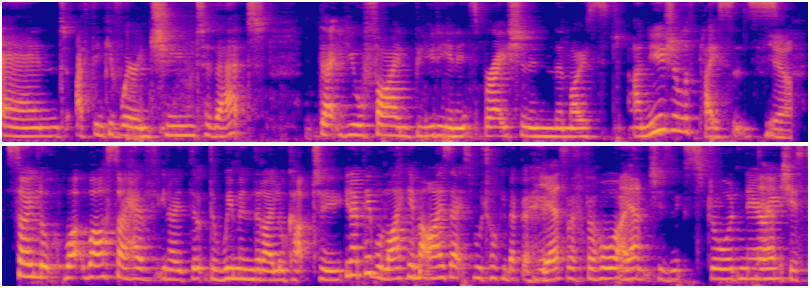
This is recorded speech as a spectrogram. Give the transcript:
And I think if we're in tune to that, that you'll find beauty and inspiration in the most unusual of places. Yeah. So look, wh- whilst I have you know the, the women that I look up to, you know people like Emma Isaacs. We are talking about her. Yes. For her, I Yeah. think she's extraordinary. Yeah, she's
